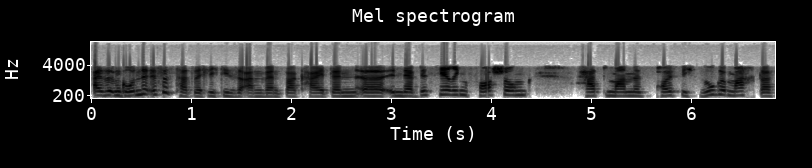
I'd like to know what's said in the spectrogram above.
Also im Grunde ist es tatsächlich diese Anwendbarkeit, denn äh, in der bisherigen Forschung hat man es häufig so gemacht, dass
